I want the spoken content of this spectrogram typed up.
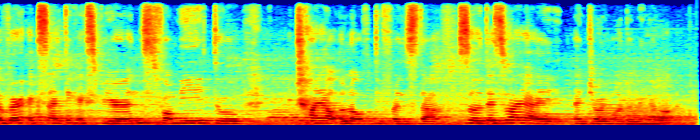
a very exciting experience for me to try out a lot of different stuff. So that's why I enjoy modeling a lot.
